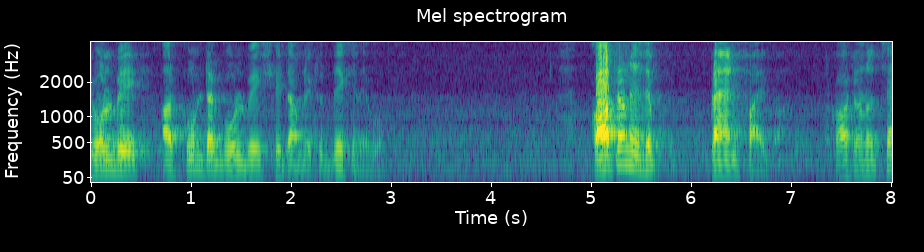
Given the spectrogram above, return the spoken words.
জ্বলবে আর কোনটা গলবে, সেটা আমরা একটু দেখে নেব। Cotton is a প্ল্যান্ট ফাইবার কটন হচ্ছে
